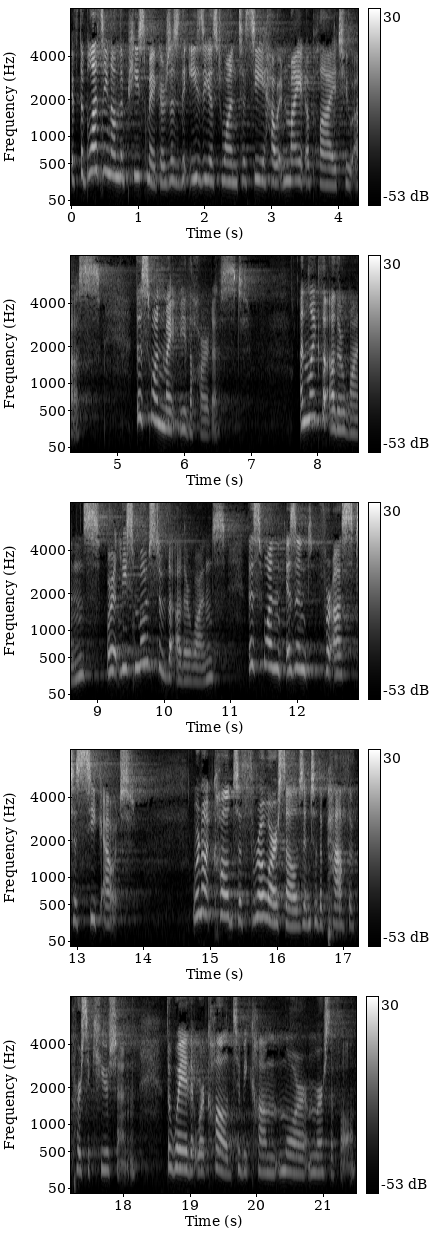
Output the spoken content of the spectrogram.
If the blessing on the peacemakers is the easiest one to see how it might apply to us, this one might be the hardest. Unlike the other ones, or at least most of the other ones, this one isn't for us to seek out. We're not called to throw ourselves into the path of persecution the way that we're called to become more merciful.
